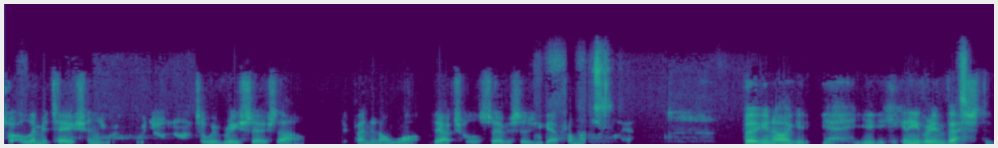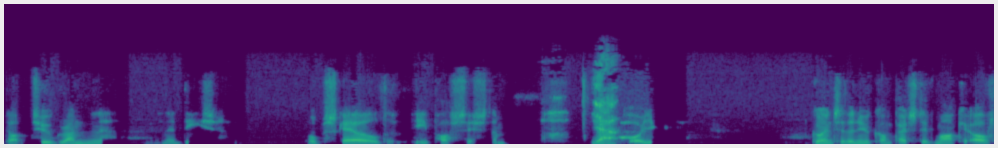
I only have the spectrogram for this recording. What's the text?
sort of limitations. We don't know until we've researched that, depending on what the actual services you get from that supplier. But you know, you, you, you can either invest about two grand in a, in a decent upscaled EPOS system, Yeah. or you go into the new competitive market of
